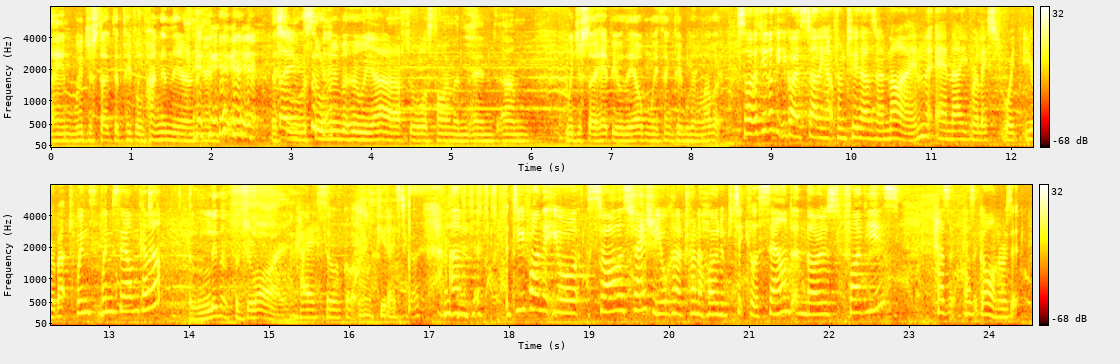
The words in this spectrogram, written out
and we're just stoked that people have hung in there and, and they still, still remember who we are after all this time, and, and um, we're just so happy with the album. We think people are going to love it. So if you look at you guys starting up from 2009, and now you've released, well, you're about to, when's, when does the album come out? 11th of July. Okay, so we've got a few days to go. Um, do you find that your style has changed, or you're kind of trying to hone a particular sound in those five years? How's it, how's it gone, or is it? No,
